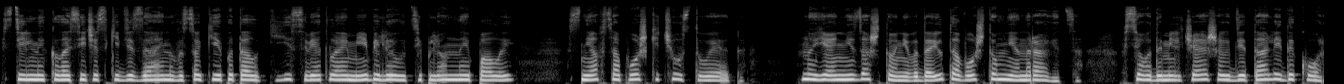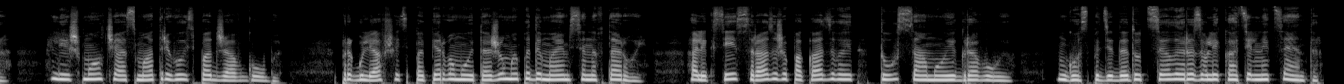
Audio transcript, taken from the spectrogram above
Стильный классический дизайн, высокие потолки, светлая мебель и утепленные полы. Сняв сапожки, чувствую это. Но я ни за что не выдаю того, что мне нравится. Все до мельчайших деталей декора. Лишь молча осматриваюсь, поджав губы. Прогулявшись по первому этажу, мы поднимаемся на второй. Алексей сразу же показывает ту самую игровую. Господи, да тут целый развлекательный центр.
